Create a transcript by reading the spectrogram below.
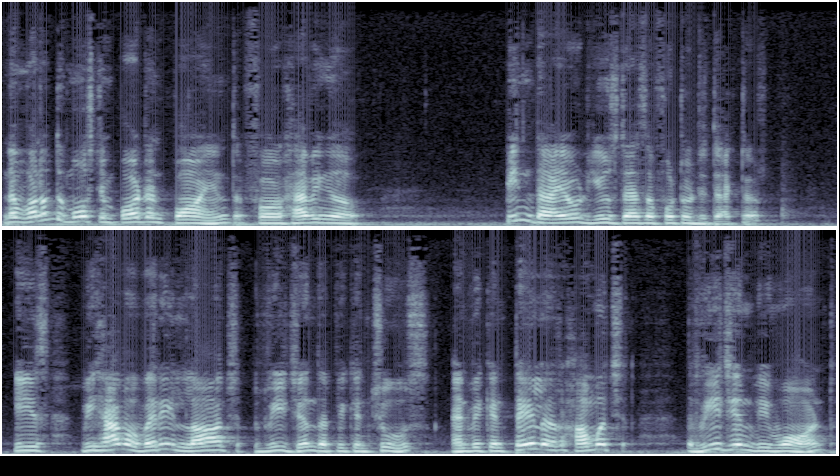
Now one of the most important point for having a pin diode used as a photodetector is we have a very large region that we can choose and we can tailor how much region we want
